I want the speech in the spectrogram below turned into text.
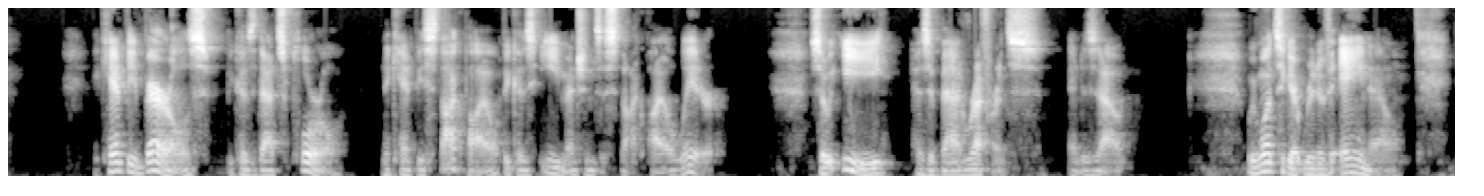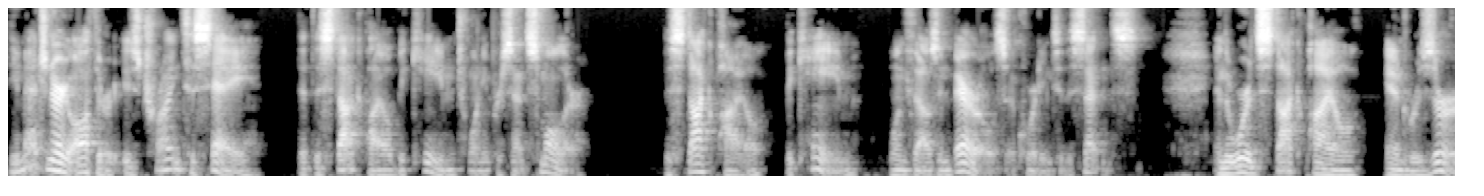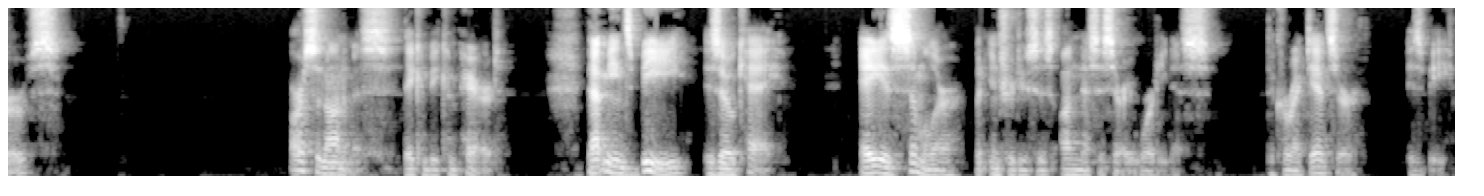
It can't be barrels because that's plural, and it can't be stockpile because E mentions a stockpile later. So E has a bad reference and is out. We want to get rid of A now. The imaginary author is trying to say that the stockpile became 20% smaller. The stockpile became 1,000 barrels, according to the sentence. And the words stockpile and reserves are synonymous. They can be compared. That means B is okay. A is similar but introduces unnecessary wordiness. The correct answer is B.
